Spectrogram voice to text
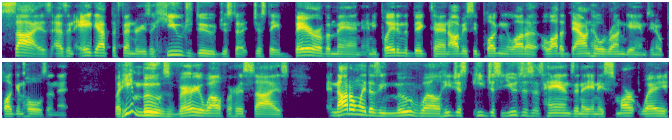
size as an A gap defender. He's a huge dude, just a just a bear of a man, and he played in the Big Ten, obviously plugging a lot of a lot of downhill run games, you know, plugging holes in it. But he moves very well for his size And not only does he move well, he just he just uses his hands in a in a smart way.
